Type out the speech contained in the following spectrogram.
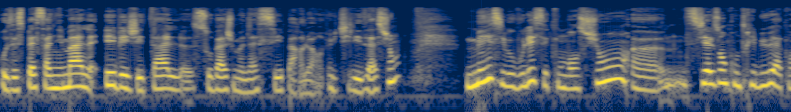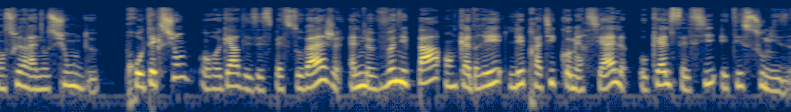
aux espèces animales et végétales sauvages menacées par leur utilisation. Mais si vous voulez, ces conventions, si elles ont contribué à construire la notion de protection au regard des espèces sauvages, elles ne venaient pas encadrer les pratiques commerciales auxquelles celles-ci étaient soumises.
